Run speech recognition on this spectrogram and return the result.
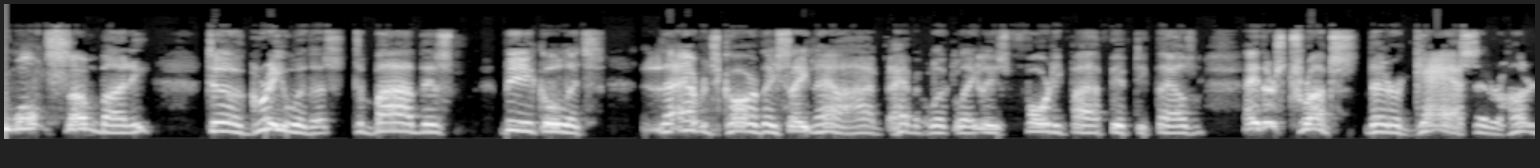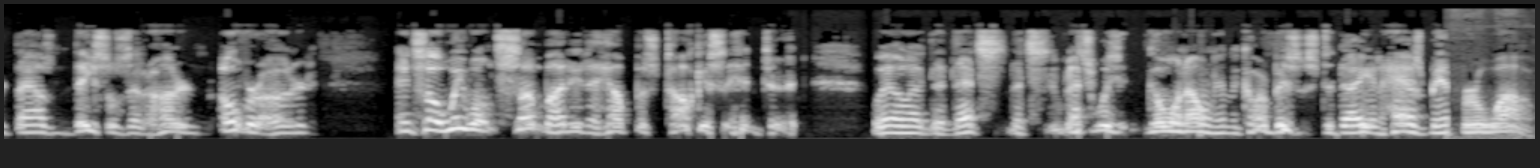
want somebody to agree with us to buy this vehicle that's the average car they say now I haven't looked lately is forty five fifty thousand. Hey, there's trucks that are gas that are hundred thousand, diesels that are hundred over a hundred, and so we want somebody to help us talk us into it. Well, uh, that's that's that's what's going on in the car business today, and has been for a while.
